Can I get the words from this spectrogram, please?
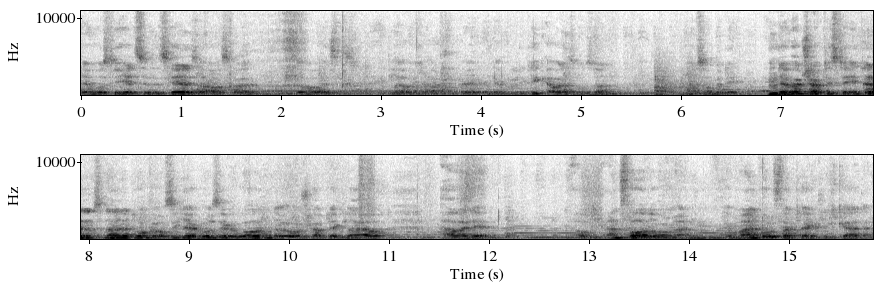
der muss die Hitze des Herdes aushalten. So ist es, glaube ich, auch äh, in der Politik, aber das muss man, muss man bedenken. In der mhm. Wirtschaft ist der internationale Druck auch sicher größer geworden, darüber schreibt er klar auch, aber der, auch die Anforderungen an Gemeinwohlverträglichkeit, an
